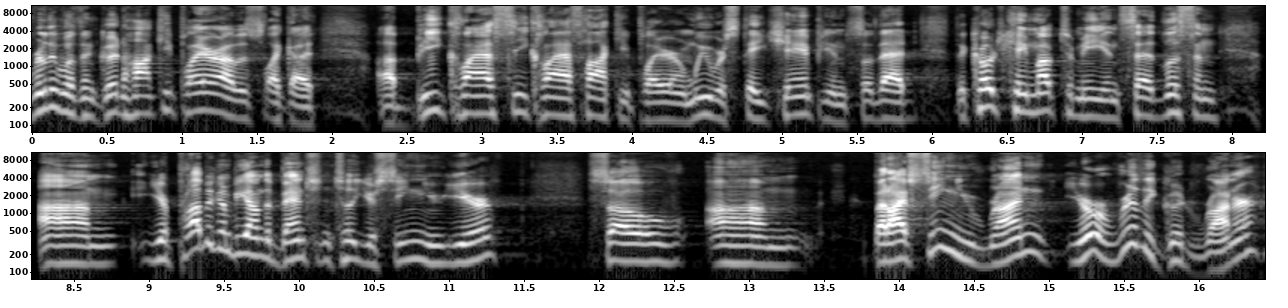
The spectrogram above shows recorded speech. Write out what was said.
really wasn't a good hockey player. I was like a, a B class, C class hockey player, and we were state champions. So that the coach came up to me and said, "Listen, um, you're probably going to be on the bench until your senior year. So, um, but I've seen you run. You're a really good runner."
